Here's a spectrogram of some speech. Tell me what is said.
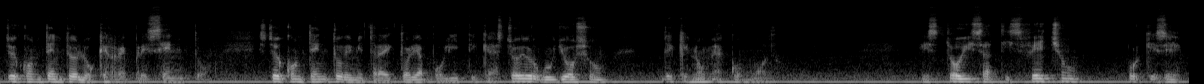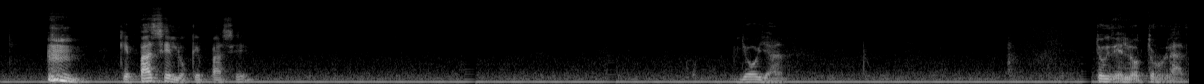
estoy contento de lo que represento, estoy contento de mi trayectoria política, estoy orgulloso de que no me acomodo. Estoy satisfecho porque sé que pase lo que pase, yo ya estoy del otro lado.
